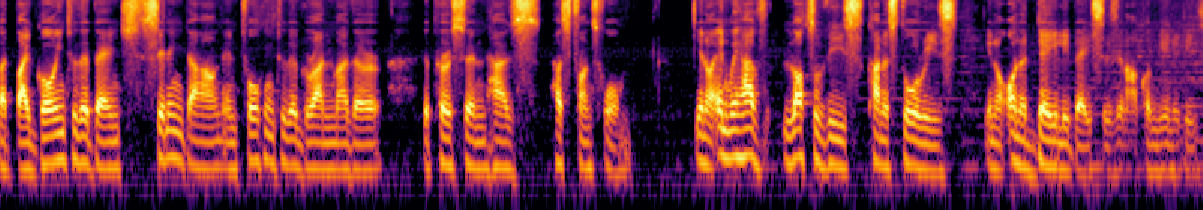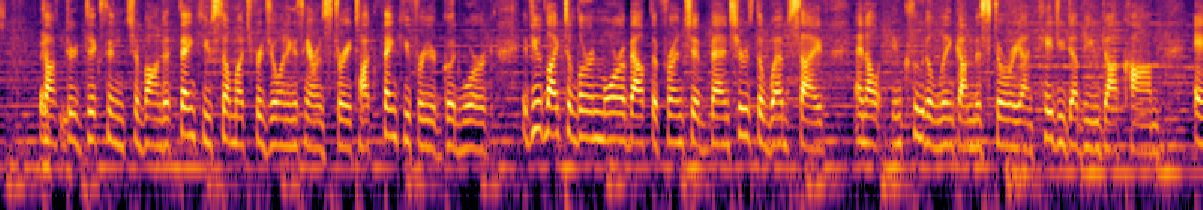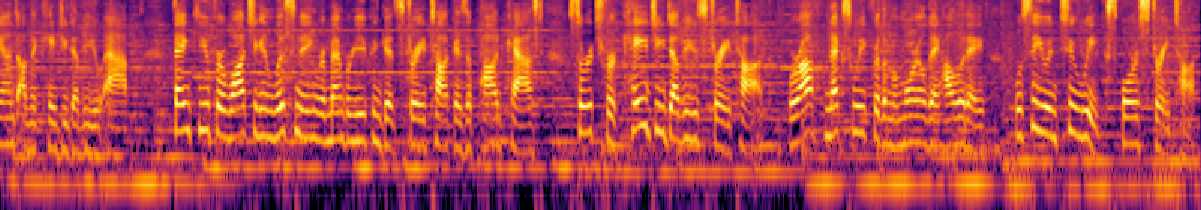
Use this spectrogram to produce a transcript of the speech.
but by going to the bench, sitting down and talking to the grandmother, the person has, has transformed. You know, and we have lots of these kind of stories you know, on a daily basis in our communities. Thank Dr. You. Dixon Chibanda, thank you so much for joining us here on Straight Talk. Thank you for your good work. If you'd like to learn more about the Friendship Bench, here's the website, and I'll include a link on this story on kgw.com and on the KGW app. Thank you for watching and listening. Remember, you can get Straight Talk as a podcast. Search for KGW Straight Talk. We're off next week for the Memorial Day holiday. We'll see you in two weeks for Straight Talk.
